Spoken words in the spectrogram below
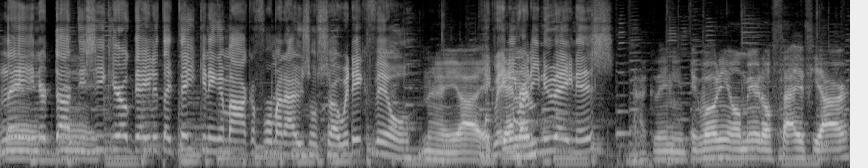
Nee, inderdaad. Die nee. zie ik hier ook de hele tijd tekeningen maken voor mijn huis of zo. Weet ik veel. Nee, ja, ik, Ik weet niet waar hem. die nu heen is. Ja, ik weet niet. Ik woon hier al meer dan vijf jaar.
